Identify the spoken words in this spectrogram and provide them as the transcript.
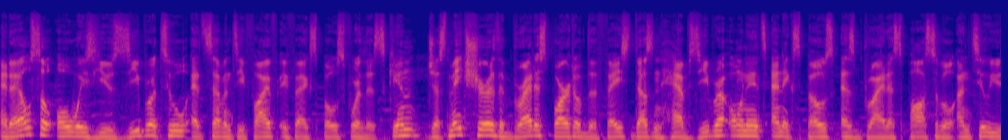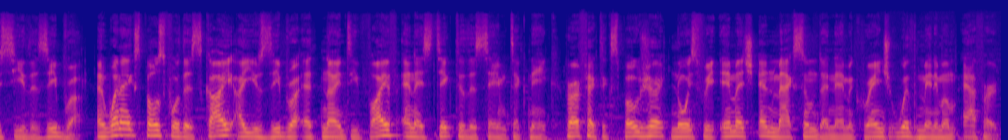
And I also always use Zebra tool at 75 if I expose for the skin, just make sure the brightest part of the face doesn't have zebra on it and expose as bright as possible until you see the zebra. And when I expose for the sky, I use zebra at 95 and I stick to the same technique. Perfect exposure, noise-free image and maximum dynamic range with minimum effort.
